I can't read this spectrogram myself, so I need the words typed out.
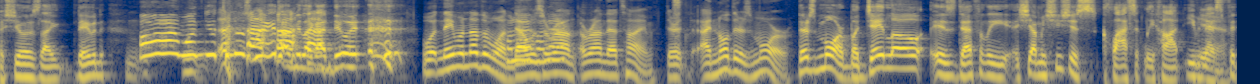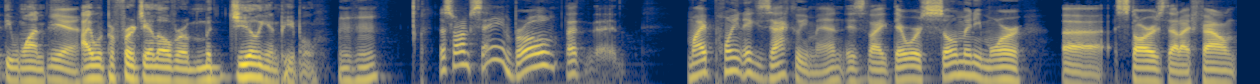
if she was like, David, oh, I want you to lose weight. I'd be like, I'd do it. What name another one Hold that on, was hold on. around around that time? There, I know there's more. There's more, but J Lo is definitely. She, I mean, she's just classically hot, even as Yeah. 51. Yeah. I would prefer J Lo over a majillion people. That's what I'm saying, bro. That, that- my point exactly, man, is like there were so many more uh stars that I found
